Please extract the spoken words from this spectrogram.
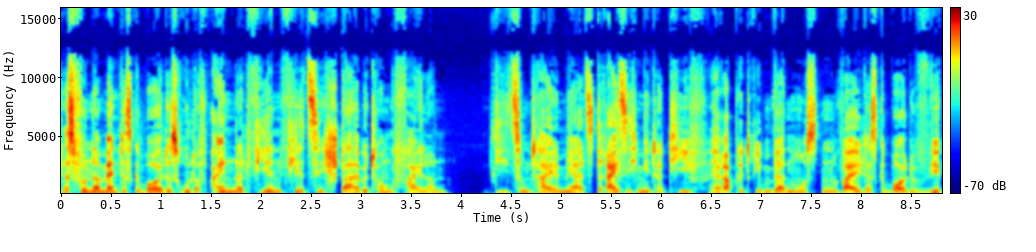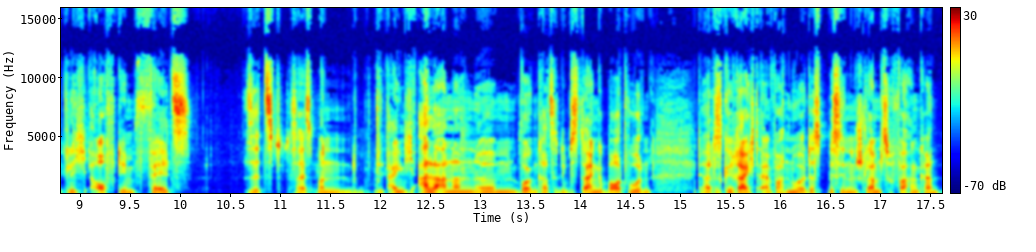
Das Fundament des Gebäudes ruht auf 144 Stahlbetonpfeilern, die zum Teil mehr als 30 Meter tief herabgetrieben werden mussten, weil das Gebäude wirklich auf dem Fels sitzt. Das heißt, man eigentlich alle anderen ähm, Wolkenkratzer, die bis dahin gebaut wurden, da hat es gereicht, einfach nur das bis in den Schlamm zu verankern.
